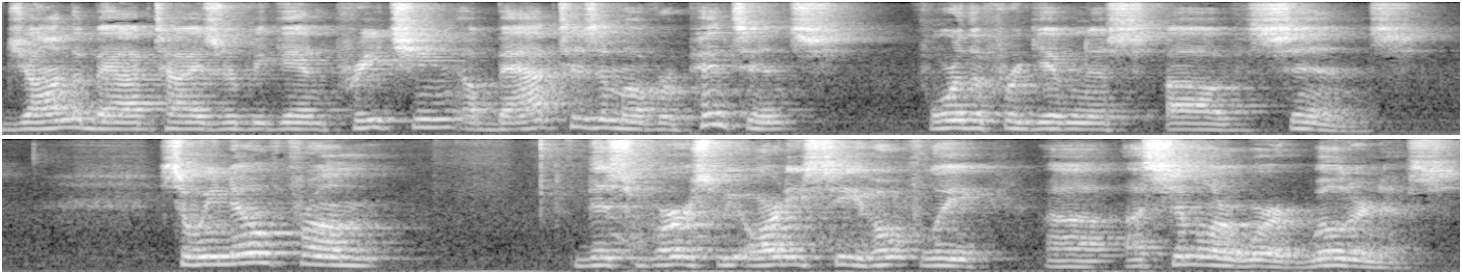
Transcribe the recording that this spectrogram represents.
John the Baptizer began preaching a baptism of repentance for the forgiveness of sins. So we know from this verse, we already see hopefully uh, a similar word, wilderness.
